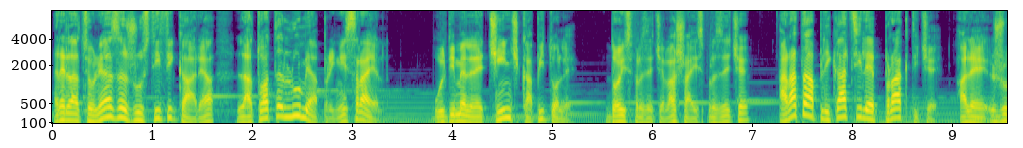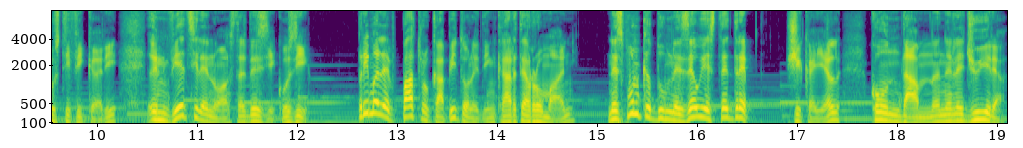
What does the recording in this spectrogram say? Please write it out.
relaționează justificarea la toată lumea prin Israel. Ultimele 5 capitole, 12 la 16, arată aplicațiile practice ale justificării în viețile noastre de zi cu zi. Primele patru capitole din Cartea Romani ne spun că Dumnezeu este drept și că El condamnă nelegiuirea.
